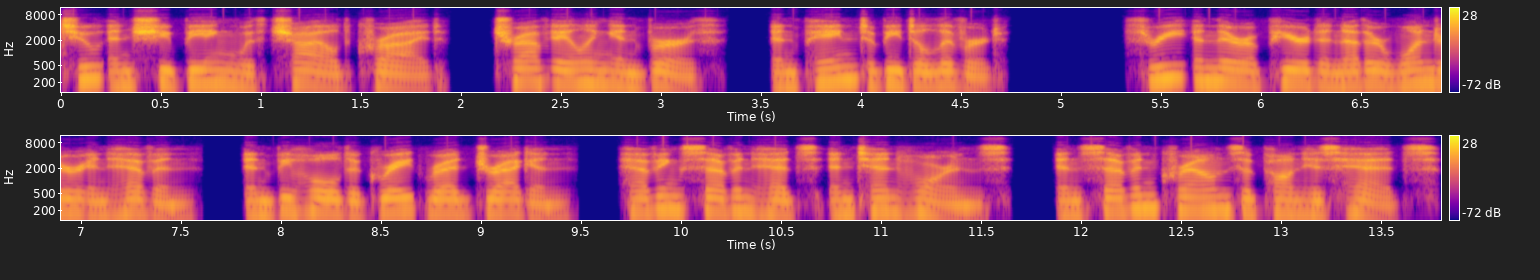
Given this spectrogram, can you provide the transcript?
two and she being with child cried, travailing in birth, and pain to be delivered. 3 And there appeared another wonder in heaven, and behold a great red dragon, having seven heads and ten horns, and seven crowns upon his heads.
